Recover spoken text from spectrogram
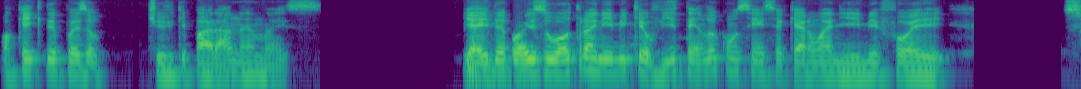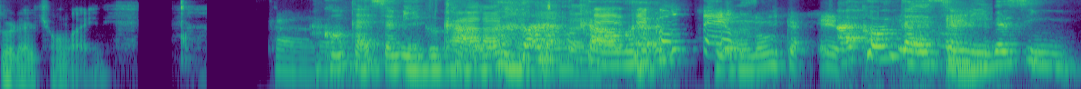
Ok, que depois eu tive que parar, né? Mas. E aí depois o outro anime que eu vi, tendo a consciência que era um anime, foi Sword Art Online. Acontece, amigo, calma. Caraca, né, calma. Eu acontece. nunca. Eu, Acontece, amiga, assim.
